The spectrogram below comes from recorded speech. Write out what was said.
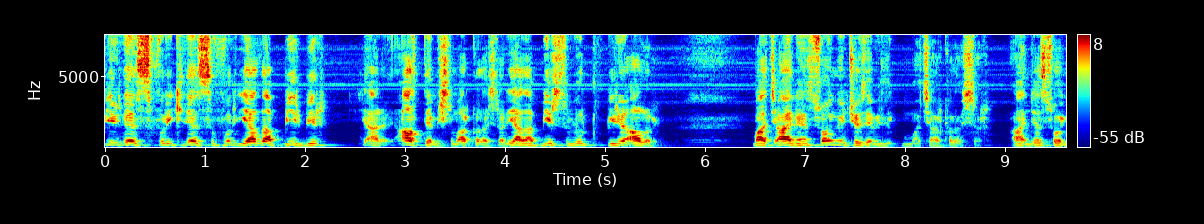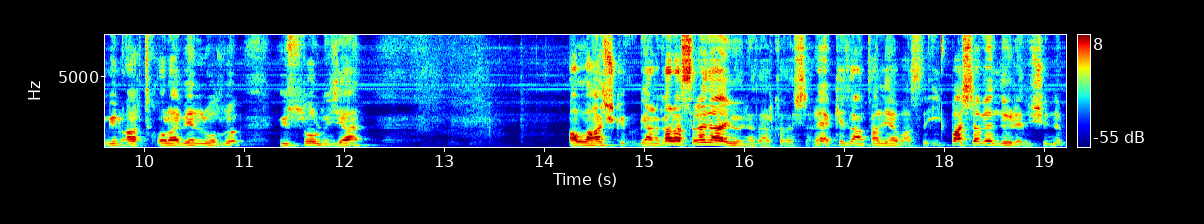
1'den 0, 2'den 0 ya da 1-1 yani alt demiştim arkadaşlar ya da 1-0 biri alır. Maç aynen son gün çözebildik bu maçı arkadaşlar. Ancak son gün artık olay belli oldu. Üstü olmayacağı Allah'a şükür. Yani Galatasaray daha iyi oynadı arkadaşlar. Herkes Antalya'ya bastı. İlk başta ben de öyle düşündüm.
